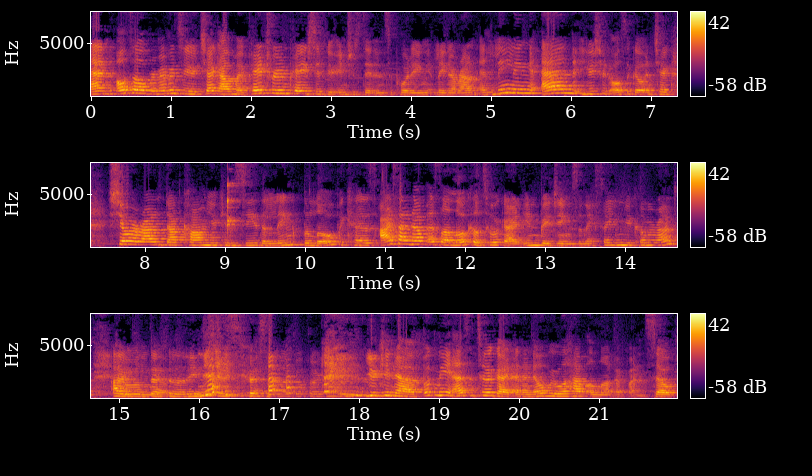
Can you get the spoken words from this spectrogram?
And also remember to check out my Patreon page if you're interested in supporting Lena Round and Ling Ling. And you should also go and check showaround.com. You can see the link below because I signed up as a local tour guide in Beijing. So next time you come around, I will definitely Yeah. You as a local tour guide. You can uh, book me as a tour guide, and I know we will have a lot of fun. So,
